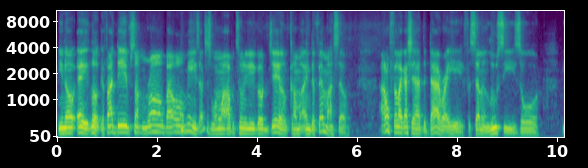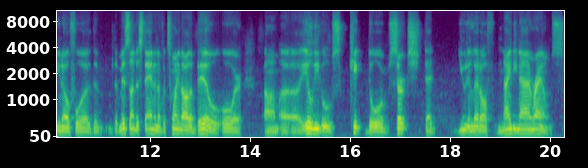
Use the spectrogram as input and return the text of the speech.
you know hey look if i did something wrong by all means i just want my opportunity to go to jail come and defend myself i don't feel like i should have to die right here for selling loosies or you know for the the misunderstanding of a $20 bill or um, a, a illegal kick door search that you didn't let off 99 rounds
